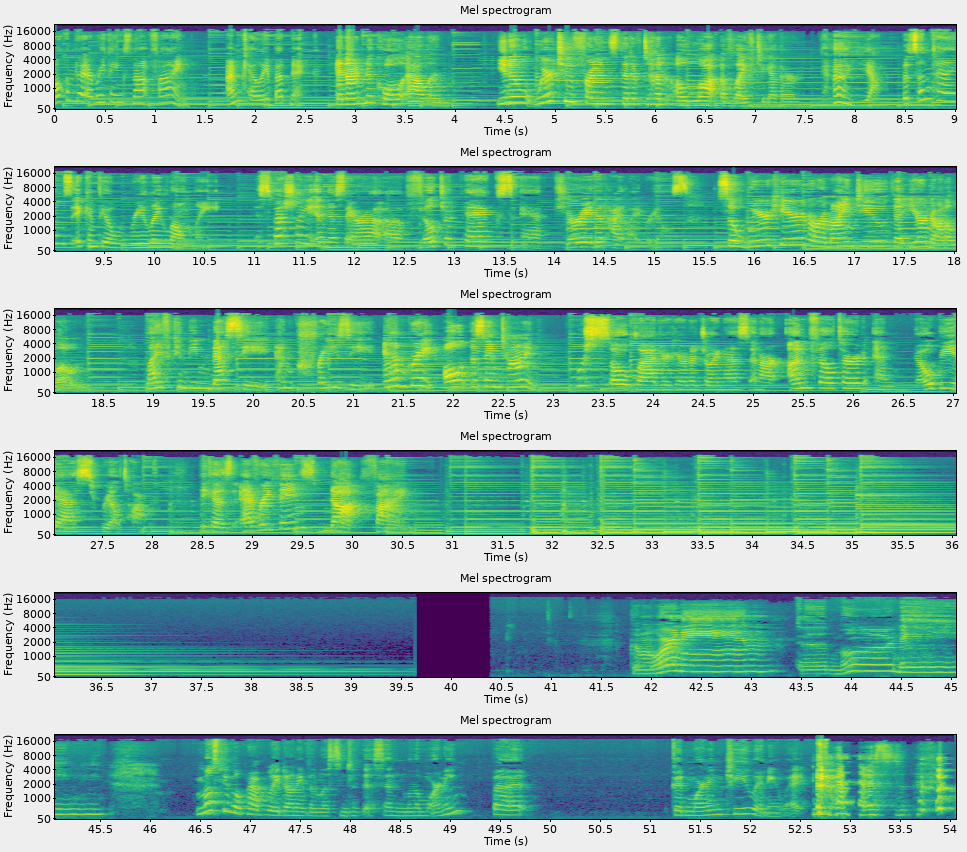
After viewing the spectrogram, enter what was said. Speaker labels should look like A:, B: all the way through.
A: Welcome to Everything's Not Fine. I'm Kelly Budnick.
B: And I'm Nicole Allen. You know, we're two friends that have done a lot of life together.
A: yeah, but sometimes it can feel really lonely, especially in this era of filtered pics and curated highlight reels.
B: So we're here to remind you that you're not alone. Life can be messy and crazy and great all at the same time.
A: We're so glad you're here to join us in our unfiltered and no BS real talk.
B: Because everything's not fine. Good morning.
A: Good morning. Most people probably don't even listen to this in the morning, but good morning to you anyway.
B: Yes.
